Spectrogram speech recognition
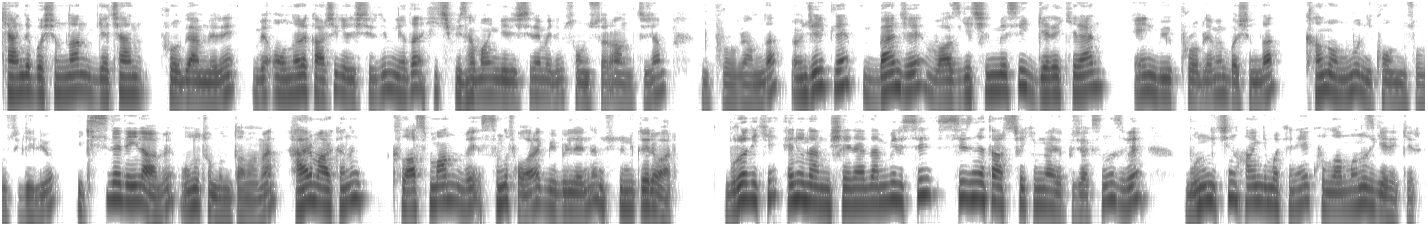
kendi başımdan geçen problemleri ve onlara karşı geliştirdiğim ya da hiçbir zaman geliştiremediğim sonuçları anlatacağım bu programda. Öncelikle bence vazgeçilmesi gereken en büyük problemin başında Canon mu Nikon mu sorusu geliyor. İkisi de değil abi. Unutun bunu tamamen. Her markanın klasman ve sınıf olarak birbirlerinden üstünlükleri var. Buradaki en önemli şeylerden birisi siz ne tarz çekimler yapacaksınız ve bunun için hangi makineyi kullanmanız gerekir.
